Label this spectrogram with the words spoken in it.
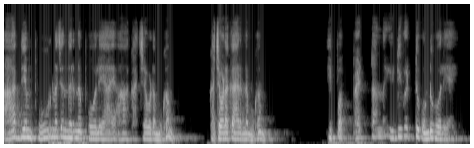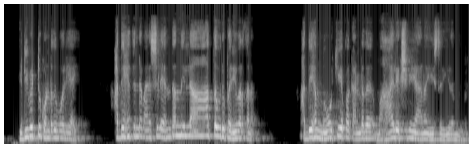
ആദ്യം പൂർണചന്ദ്രനെ പോലെയായ ആ കച്ചവട മുഖം കച്ചവടക്കാരന്റെ മുഖം ഇപ്പൊ പെട്ടെന്ന് ഇടിവെട്ട് കൊണ്ടുപോലെയായി. ഇടിവെട്ട് കൊണ്ടതുപോലെയായി അദ്ദേഹത്തിന്റെ മനസ്സിൽ എന്തെന്നില്ലാത്ത ഒരു പരിവർത്തനം. അദ്ദേഹം നോക്കിയപ്പോൾ കണ്ടത് മഹാലക്ഷ്മിയാണ് ഈ സ്ത്രീയുടെ മുൻപിൽ.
